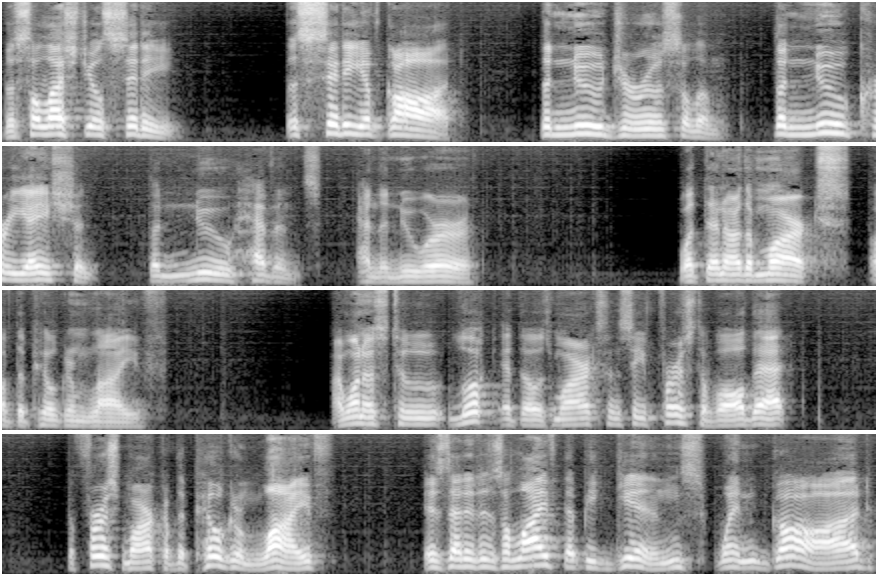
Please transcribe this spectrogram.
the celestial city, the city of God, the new Jerusalem, the new creation, the new heavens and the new earth. What then are the marks of the pilgrim life? I want us to look at those marks and see, first of all, that the first mark of the pilgrim life is that it is a life that begins when God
